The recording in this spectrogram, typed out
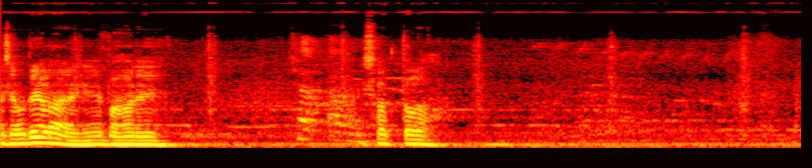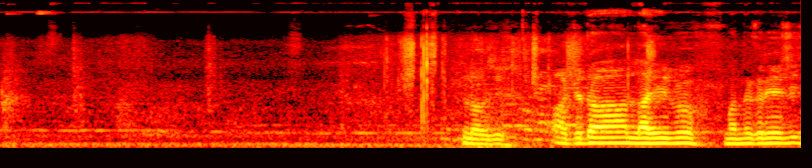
ਅੱਛਾ ਉਹਦੇ ਵਾਲਾ ਆ ਗਿਆ ਬਾਹਰ ਇਹ। ਛੱਤ ਵਾਲਾ। ਲਓ ਜੀ ਅੱਜ ਦਾ ਲਾਈਵ ਬੰਦ ਕਰੀਏ ਜੀ।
